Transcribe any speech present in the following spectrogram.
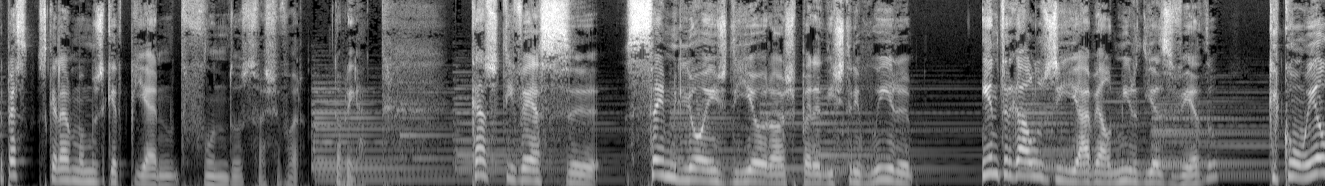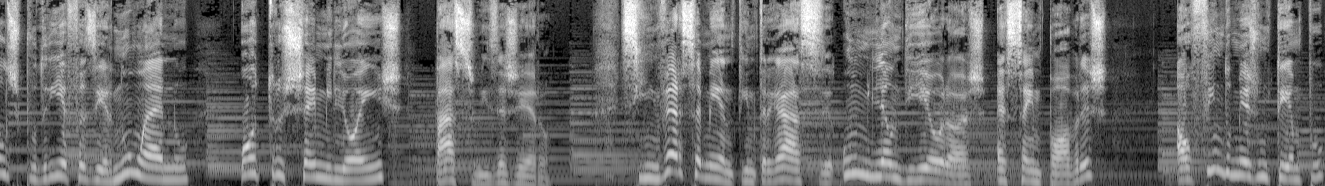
Eu peço, se calhar, uma música de piano de fundo, se faz favor. Muito obrigado. Caso tivesse 100 milhões de euros para distribuir entregá-los-ia a Belmiro de Azevedo, que com eles poderia fazer num ano outros 100 milhões, passo exagero. Se inversamente entregasse um milhão de euros a 100 pobres, ao fim do mesmo tempo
